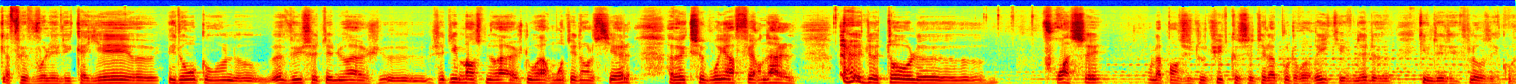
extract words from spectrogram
qui a fait voler les cahiers. Euh, et donc, on a vu euh, cet immense nuage noir monter dans le ciel avec ce bruit infernal de tôle euh, froissée. On a pensé tout de suite que c'était la poudrerie qui venait d'exploser. quoi.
